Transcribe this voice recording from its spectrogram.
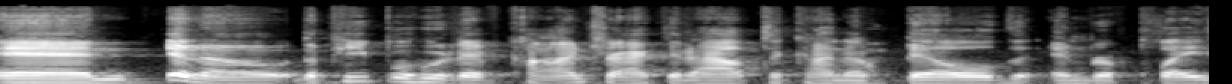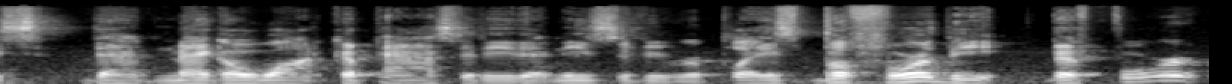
and you know the people who they've contracted out to kind of build and replace that megawatt capacity that needs to be replaced before the before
